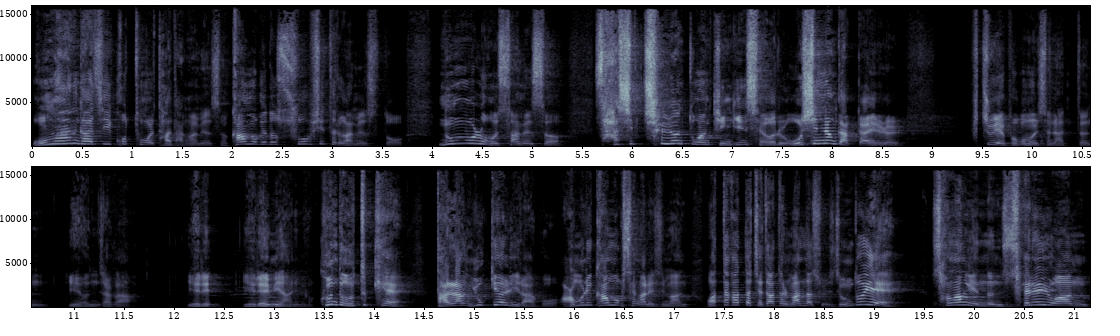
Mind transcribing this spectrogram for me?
오만 가지 고통을 다 당하면서 감옥에도 수없이 들어가면서도 눈물로 홀수하면서 47년 동안 긴긴 세월을 50년 가까이를 주의 복음을 전했던 예언자가 예레, 예레미 아닙니까? 그런데 어떻게 달랑 6개월 일하고 아무리 감옥 생활이지만 왔다 갔다 제자들 만날 수 있을 정도의 상황에 있는 세례 요한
